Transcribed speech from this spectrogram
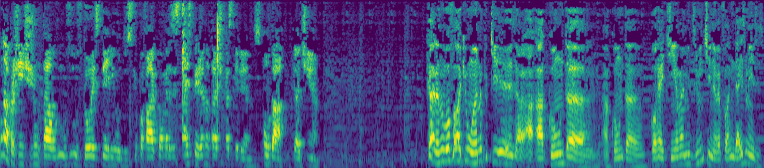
não dá pra gente juntar os, os dois períodos que para falar que o Palmeiras está esperando o Tati Castelhanos. Ou dá, já tinha. Cara, eu não vou falar que um ano porque a, a, conta a conta corretinha vai me desmentir, né? Vai falar em 10 meses.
